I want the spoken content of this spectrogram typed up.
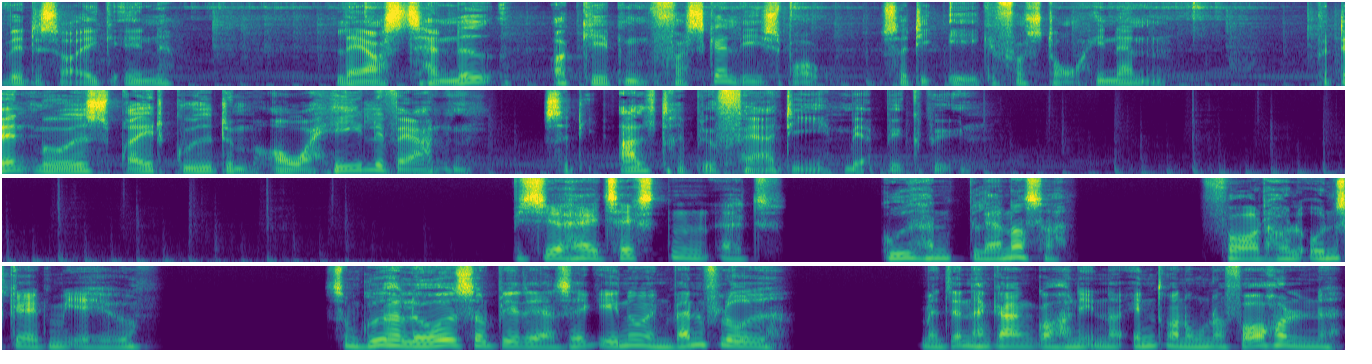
vil det så ikke ende? Lad os tage ned og give dem forskellige sprog, så de ikke forstår hinanden. På den måde spredte Gud dem over hele verden, så de aldrig blev færdige med at bygge byen. Vi ser her i teksten, at Gud han blander sig for at holde ondskaben i æve. Som Gud har lovet, så bliver det altså ikke endnu en vandflod, men den her gang går han ind og ændrer nogle af forholdene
